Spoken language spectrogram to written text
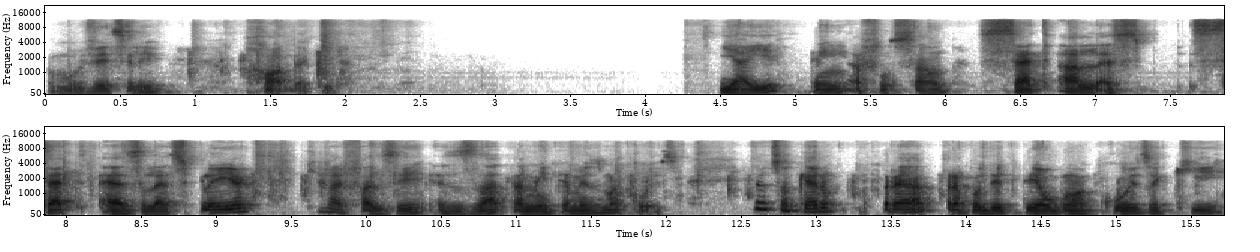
Vamos ver se ele roda aqui. E aí tem a função set, less, set as less player, que vai fazer exatamente a mesma coisa. Eu só quero para poder ter alguma coisa que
